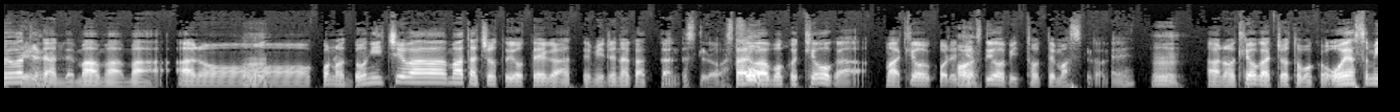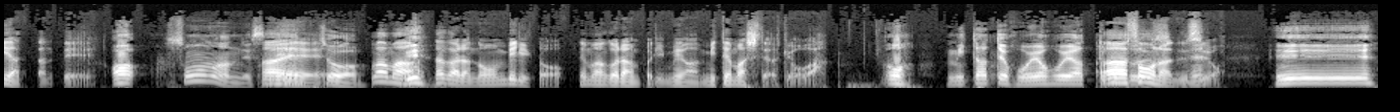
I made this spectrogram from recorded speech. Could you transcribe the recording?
いうわけなんで、まあまあまあ、あのーこの土日はまたちょっと予定があって見れなかったんですけど、幸い僕今日が、まあ今日これはい月曜日撮ってますけどね、うん。あの、今日がちょっと僕お休みやったんで、あ、そうなんですね。はいじゃあ、まあまあ、え？だからのんびりと M1 グランプリ目は見てましたよ、今日は。あ見立てほやほやってことですねあそうなんですよ。ええう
